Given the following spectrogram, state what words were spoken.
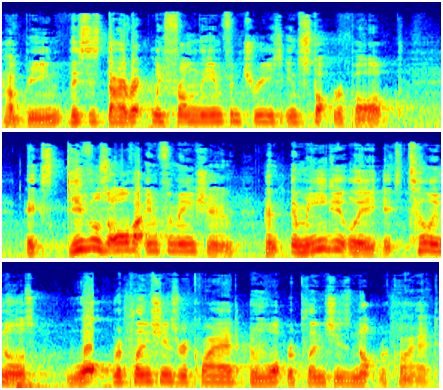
have been. This is directly from the inventory in stock report. It's give us all that information and immediately it's telling us what replenishing is required and what replenishing is not required.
